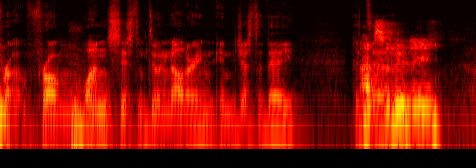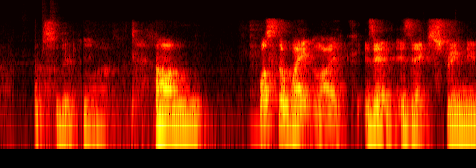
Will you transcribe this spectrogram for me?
fr- from one system to another in, in just a day. It, uh, Absolutely. Absolutely. Um, what's the weight like? Is it is it extremely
